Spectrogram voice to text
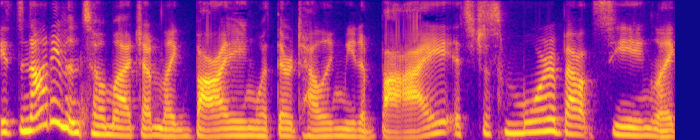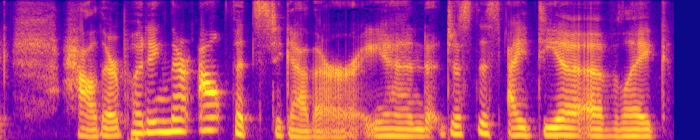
it's not even so much I'm like buying what they're telling me to buy. It's just more about seeing like how they're putting their outfits together and just this idea of like,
